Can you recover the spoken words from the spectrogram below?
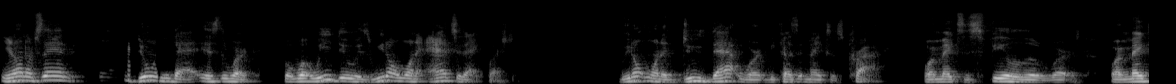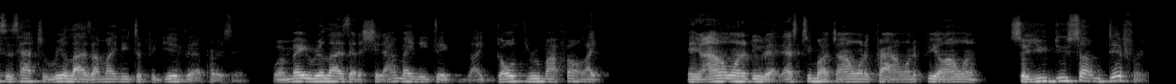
you know what i'm saying? Doing that is the work but what we do is we don't want to answer that question. We don't want to do that work because it makes us cry or makes us feel a little worse or makes us have to realize i might need to forgive that person or may realize that shit, I may need to like go through my phone. Like, and I don't want to do that. That's too much. I don't want to cry. I want to feel. I want to. So you do something different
